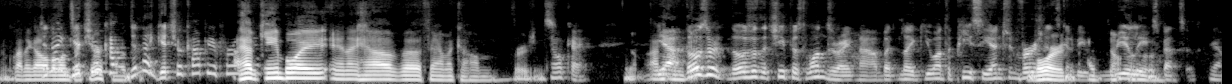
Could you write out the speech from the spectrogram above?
I'm glad I got all Didn't the I ones I get you a co- didn't I get you a copy of Parodius? I have Game Boy and I have uh, Famicom versions. Okay. Yeah, I'm- yeah, I'm- those are those are the cheapest ones right now, but like you want the PC engine version, Lord, it's going to be really know. expensive. Yeah.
